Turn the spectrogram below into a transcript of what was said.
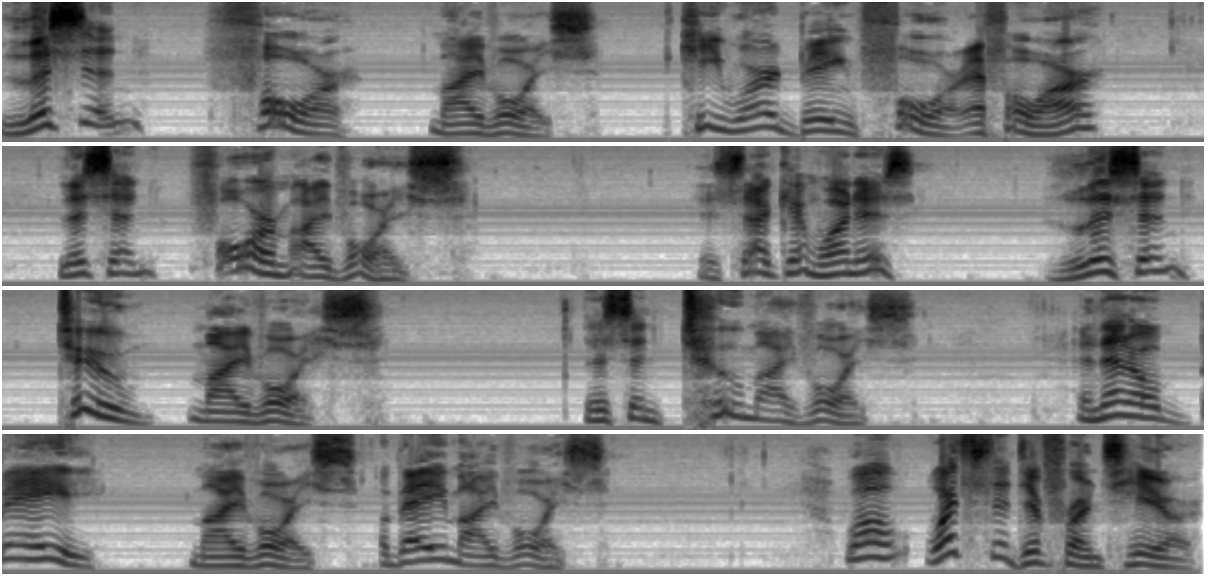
Listen for my voice. The key word being for, F O R. Listen for my voice. The second one is listen to my voice. Listen to my voice. And then obey my voice. Obey my voice. Well, what's the difference here?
